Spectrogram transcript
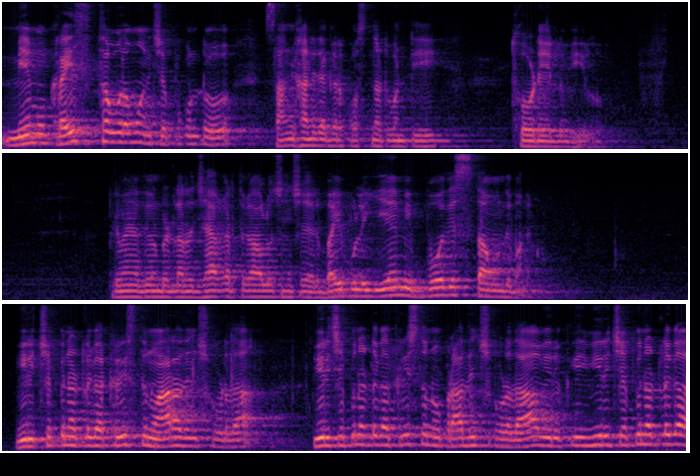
మేము క్రైస్తవులము అని చెప్పుకుంటూ సంఘాన్ని దగ్గరకు వస్తున్నటువంటి తోడేళ్ళు వీళ్ళు. ప్రియమైన దేవుని బిడ్డలారా జాగ్రత్తగా ఆలోచించాలి బైబిల్ ఏమి బోధిస్తూ ఉంది మనకు? వీరు చెప్పినట్లుగా క్రీస్తును ఆరాధించకూడదా? వీరు చెప్పినట్లుగా క్రీస్తును ప్రార్థించకూడదా? వీరు వీరు చెప్పినట్లుగా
